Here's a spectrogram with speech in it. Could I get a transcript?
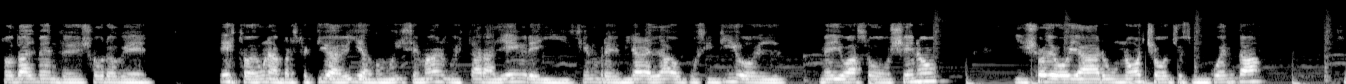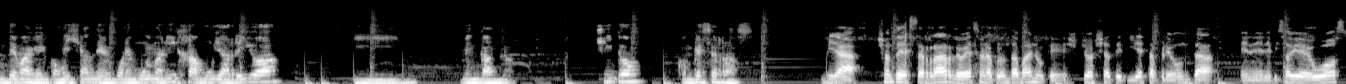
Totalmente, yo creo que esto es una perspectiva de vida, como dice Manu, estar alegre y siempre mirar el lado positivo, el medio vaso lleno. Y yo le voy a dar un 8, 8.50. Es un tema que, como dije antes, me pone muy manija, muy arriba y me encanta. Chito, ¿con qué cerrás? Mirá, yo antes de cerrar le voy a hacer una pregunta a Manu, que yo ya te tiré esta pregunta en el episodio de vos.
